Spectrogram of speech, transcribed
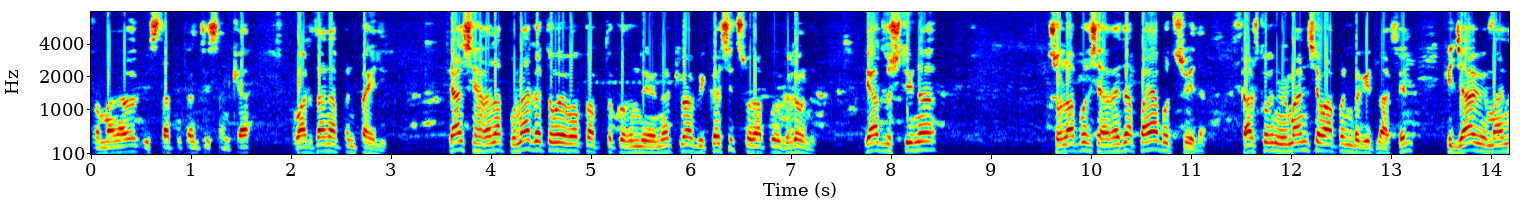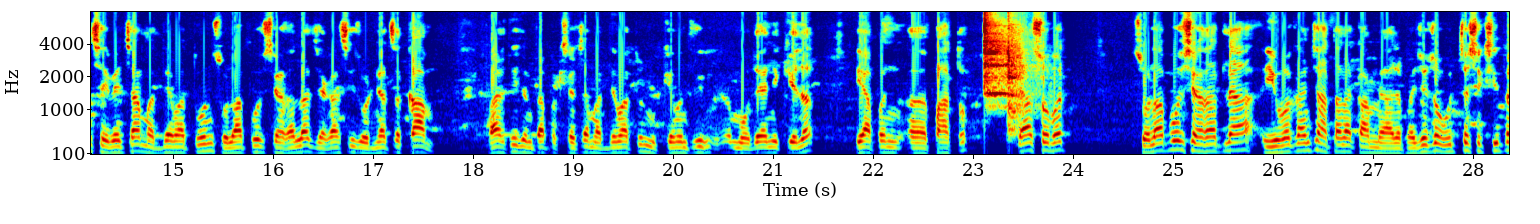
प्रमाणावर विस्थापितांची संख्या वाढताना आपण पाहिली. त्या शहराला पुन्हा गतवैभव प्राप्त करून देणं किंवा विकसित सोलापूर घडवणं या दृष्टीनं सोलापूर शहराच्या पायाभूत सुविधा. खास करून विमानसेवा आपण बघितलं असेल की ज्या विमानसेवेच्या माध्यमातून सोलापूर शहराला जगाशी जोडण्याचं काम भारतीय जनता पक्षाच्या माध्यमातून मुख्यमंत्री मोदयांनी केलं हे आपण पाहतो. त्यासोबत सोलापूर शहरातल्या युवकांच्या हाताला काम मिळालं पाहिजे. जो उच्च शिक्षित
